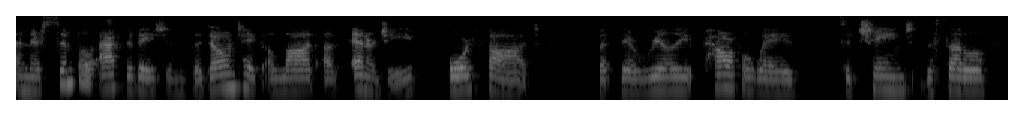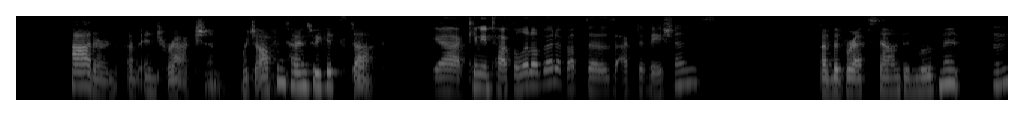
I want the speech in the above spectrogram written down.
And they're simple activations that don't take a lot of energy or thought, but they're really powerful ways to change the subtle pattern of interaction, which oftentimes we get stuck. Yeah. Can you talk a little bit about those activations? Of the breath, sound, and movement. Hmm?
